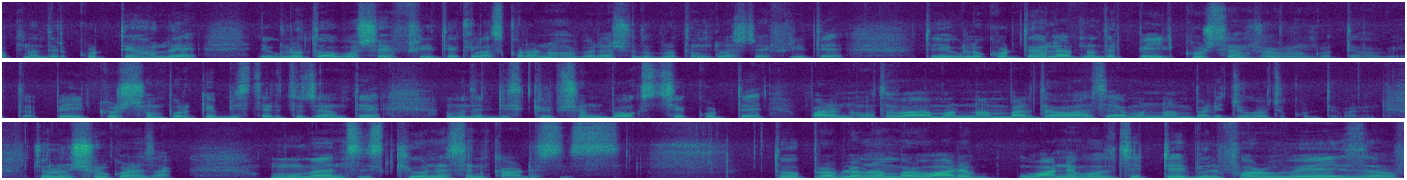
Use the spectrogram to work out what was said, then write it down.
আপনাদের করতে হলে এগুলো তো অবশ্যই ফ্রিতে ক্লাস করানো হবে না, শুধু প্রথম ক্লাসটাই ফ্রিতে তো এগুলো করতে হলে আপনাদের পেইড কোর্সে অংশগ্রহণ করতে হবে। তো পেইড কোর্স সম্পর্কে বিস্তারিত জানতে আমাদের ডিসক্রিপশন বক্স চেক করতে পারেন, অথবা আমার নাম্বার দেওয়া আছে, আমার নাম্বারে যোগাযোগ করতে পারেন। চলুন শুরু করা যাক। মুমেন্টস স্কিউনেস অ্যান্ড কার্ডোসিস তো প্রবলেম নাম্বার ওয়ানে ওয়ানে বলছে table for wage of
